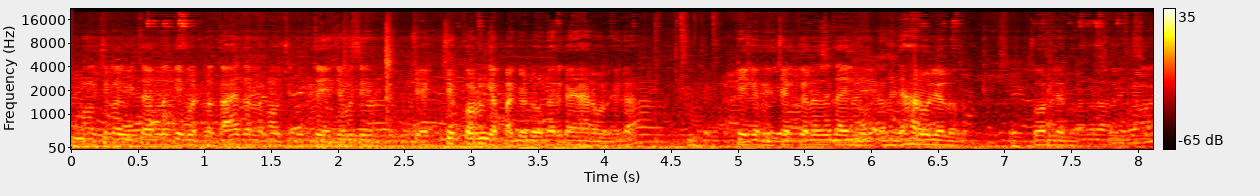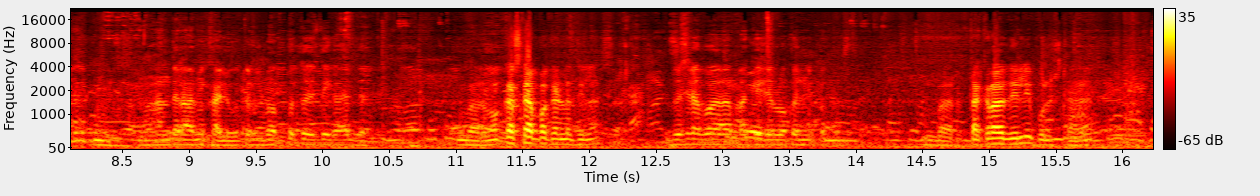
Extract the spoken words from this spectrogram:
मावशीला विचारलं की म्हटलं काय झालं मावशी? तुमच्या याच्यामध्ये चेक चेक करून घ्या पाकिट वगैरे काय हरवलं का? ठीक आहे मी चेक केलं तर काही नाही. म्हणजे हरवलेलं होतं. चोरलेलं नंतर आम्ही खाली उतरून बघतो तर ते काय झालं. बरं मग कसं काय पकडलं तिला? दुसऱ्या बाकीच्या लोकांनी पकडलं. बरं तक्रार दिली पोलीस ठाण्यात?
